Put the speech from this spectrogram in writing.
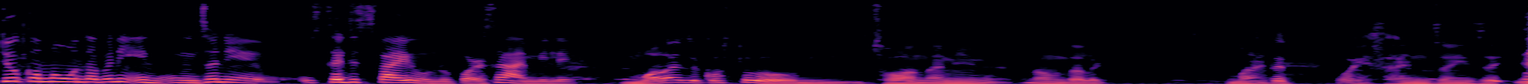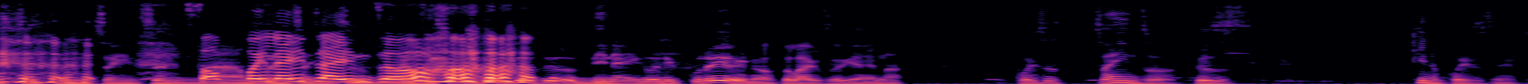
त्यो कमाउँदा पनि हुन्छ नि सेटिस्फाई हुनुपर्छ हामीले मलाई चाहिँ कस्तो छ भन्दा नि नम्दा लाइक मलाई त पैसा पनि चाहिन्छ चाहिन्छ सबैलाई चाहिन्छ। दिनाइ गर्ने कुरै होइन जस्तो लाग्छ कि होइन पैसा चाहिन्छ बिकज किन पैसा चाहिन्छ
